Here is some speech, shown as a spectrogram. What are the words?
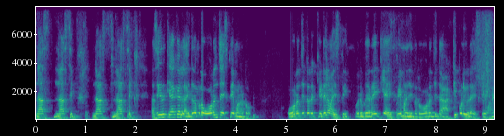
നാസ്- നാസിക് നാസ്- നാസിക്. നാസിക് ഇത് കേക്കല്ല. ഇത് നമ്മുടെ ഓറഞ്ച് ഐസ്ക്രീം ആണ് കേട്ടോ. ഓറഞ്ചിന്റെ ഒരു കിടലം ഐസ്ക്രീം ഒരു വെറൈറ്റി ഐസ്ക്രീമാണ് ചെയ്യുന്നത്. ഓറഞ്ചിന്റെ അട്ടിപ്പൊളി ഒരു ഐസ്ക്രീമാണ്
